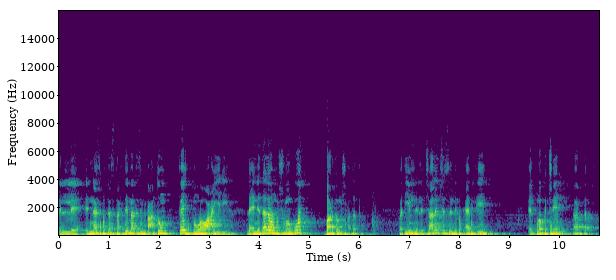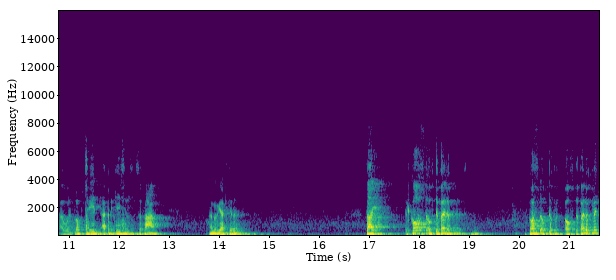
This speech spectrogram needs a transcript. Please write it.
اللي الناس بتستخدمها لازم يبقى عندهم فهم ووعي ليها لأن ده لو مش موجود برضه مش هتطلع. فدي من ال challenges اللي بتقابل إيه؟ ال blockchain startups أو ال blockchain applications بصفة عامة. أنا رجعت كده؟ طيب ال cost of development ال cost of development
